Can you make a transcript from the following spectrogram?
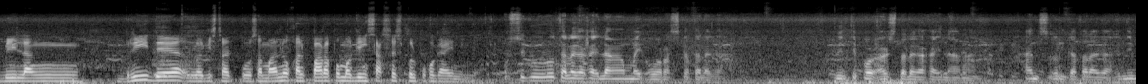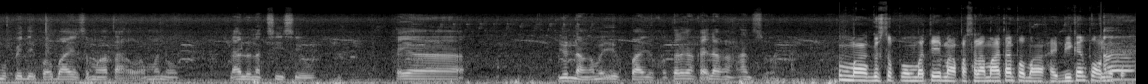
bilang breeder o nag-start po sa manukan para po maging successful po kagaya ninyo? Siguro talaga kailangan may oras ka talaga. 24 hours talaga kailangan. Hands-on ka talaga. Hindi mo pwede paubayan sa mga tao ang manok, lalo na't sisiw. Kaya, yun lang ang may ipayo ko. Talagang kailangan hands-on. Mga gusto pong mati, mga pasalamatan po, mga kaibigan po, ano po? Ah,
